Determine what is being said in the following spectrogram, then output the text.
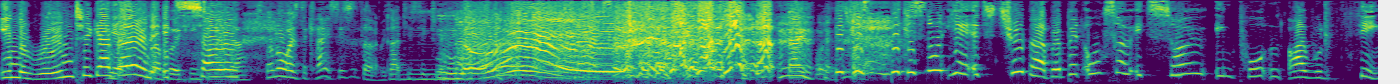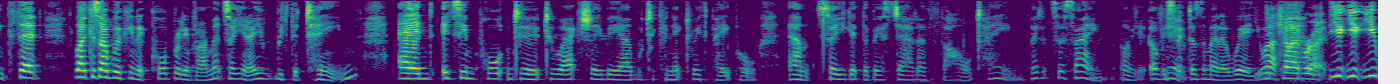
in the room together Yeah, and love it's so together. It's not always the case, is it, though, with artistic because because not yeah it's true barbara but also it's so important i would think that like because i work in a corporate environment so you know with the team and it's important to to actually be able to connect with people um, so you get the best out of the whole team. But it's the same. Oh, obviously Yeah. it doesn't matter where you You are. collaborate. you, you, you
